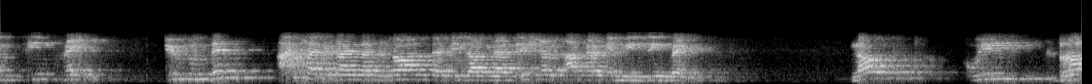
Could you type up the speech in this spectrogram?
benzene ring. Due to this unhybridized abyssal, the desorganization occur in benzene ring. Now, we draw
